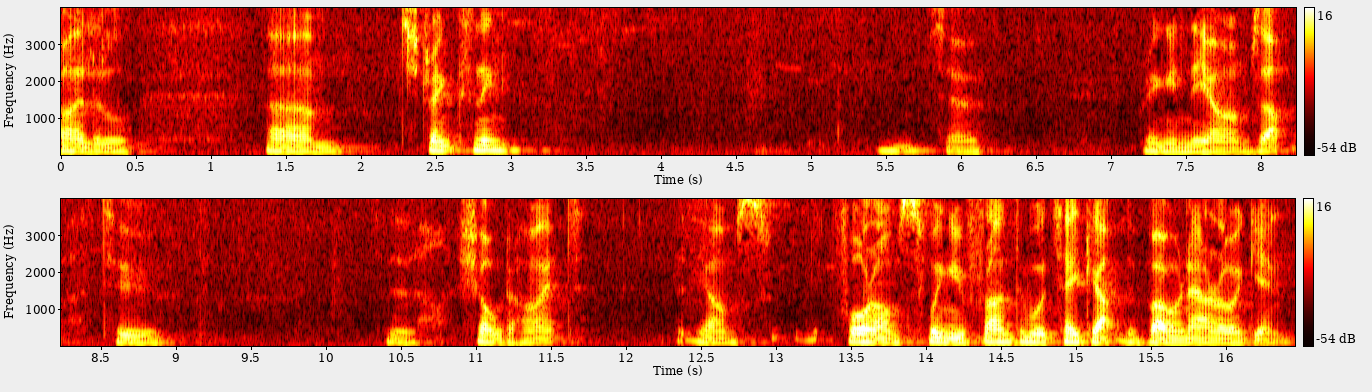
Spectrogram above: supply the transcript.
Try a little um, strengthening. So, bringing the arms up to, to the shoulder height, let the arms, forearms swing in front, and we'll take up the bow and arrow again.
